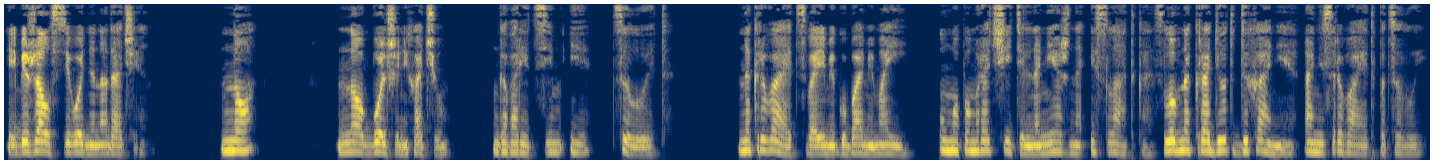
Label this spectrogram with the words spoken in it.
«И бежал сегодня на даче. Но...» «Но больше не хочу», — говорит Сим и целует. Накрывает своими губами мои, умопомрачительно нежно и сладко, словно крадет дыхание, а не срывает поцелуй.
